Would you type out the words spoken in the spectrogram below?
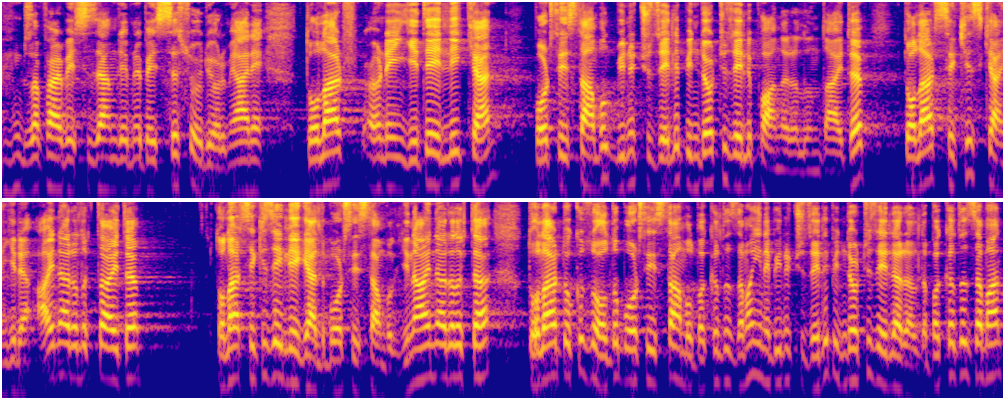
Zafer Bey size hem de Emre Bey size söylüyorum. Yani dolar örneğin 7.50 iken Borsa İstanbul 1350-1450 puan aralığındaydı. Dolar 8 iken yine aynı aralıktaydı. Dolar 8.50'ye geldi Borsa İstanbul yine aynı aralıkta. Dolar 9 oldu. Borsa İstanbul bakıldığı zaman yine 1350-1450 aralığında. Bakıldığı zaman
